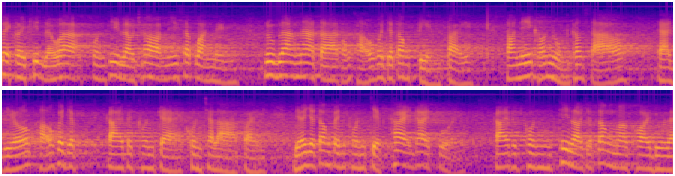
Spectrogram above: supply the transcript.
ไม่เคยคิดเลยว่าคนที่เราชอบนี้สักวันหนึ่ง รูปร่างหน้าตาของเขาก็จะต้องเปลี่ยนไป ตอนนี้เขาหนุ่มเขาสาว แต่เดี๋ยวเขาก็จะกลายเป็นคนแก่คนชราไป เดี๋ยวจะต้องเป็นคนเจ็บไข้ได้ป่วย กลายเป็นคนที่เราจะต้องมาคอยดูแล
